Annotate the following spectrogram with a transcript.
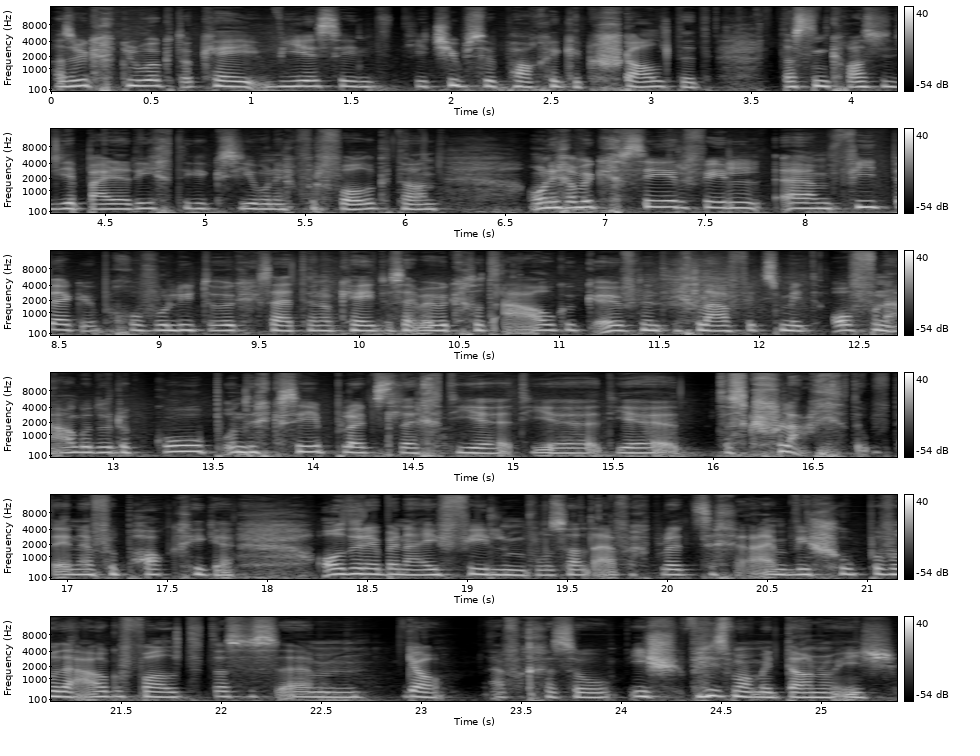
Also wirklich geschaut, okay, wie sind die Chipsverpackungen gestaltet. Das sind quasi die beiden Richtungen, die ich verfolgt habe. Und ich habe wirklich sehr viel ähm, Feedback bekommen von Leuten, die wirklich gesagt haben, okay, das hat mir wirklich so die Augen geöffnet. Ich laufe jetzt mit offenen Augen durch den Coop und ich sehe plötzlich die, die, die, das Geschlecht auf diesen Verpackungen. Oder eben ein Film, wo es halt einfach plötzlich einem wie Schuppen von den Augen Augen fällt, dass es ähm, ja, einfach so ist, wie es momentan noch ist.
